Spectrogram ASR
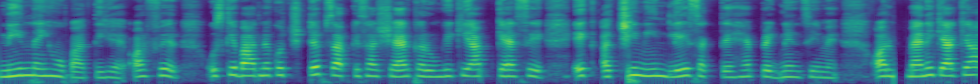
नींद नहीं हो पाती है। और फिर उसके बाद में कुछ टिप्स आपके साथ शेयर करूँगी कि आप कैसे एक अच्छी नींद ले सकते हैं प्रेगनेंसी में। और मैंने क्या क्या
